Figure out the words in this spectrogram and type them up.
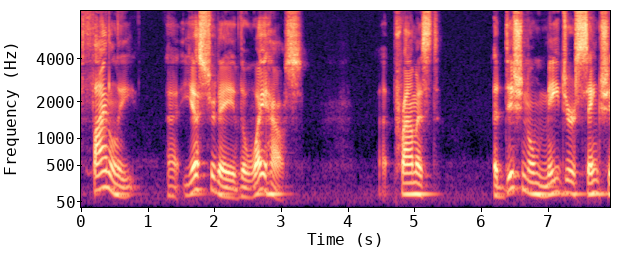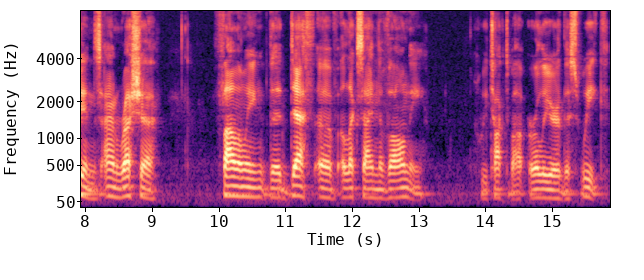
Finally, uh, yesterday, the White House uh, promised additional major sanctions on Russia following the death of Alexei Navalny, who we talked about earlier this week,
